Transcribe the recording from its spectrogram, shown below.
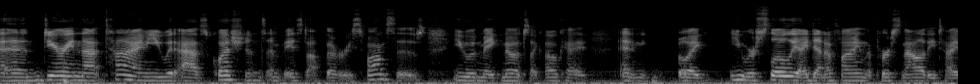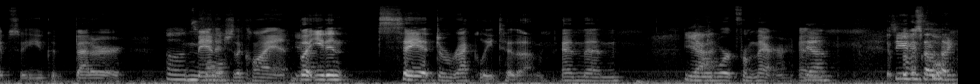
and during that time you would ask questions and based off their responses you would make notes like okay and like you were slowly identifying the personality type so you could better Oh, manage cool. the client Yeah. but you didn't say it directly to them and then Yeah. you would work from there and Yeah. it, So you was cool. like,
